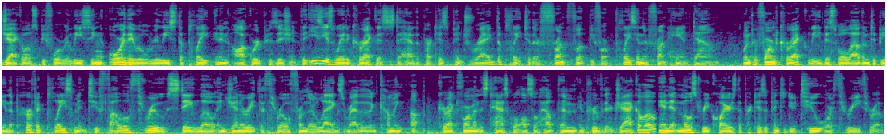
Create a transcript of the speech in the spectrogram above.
jackalopes before releasing or they will release the plate in an awkward position. The easiest way to correct this is to have the participant drag the plate to their front foot before placing their front hand down. When performed correctly, this will allow them to be in the perfect placement to follow through, stay low, and generate the throw from their legs rather than coming up. Correct form on this task will also help them improve their jackalope and at most requires the participant to do two or three throws.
